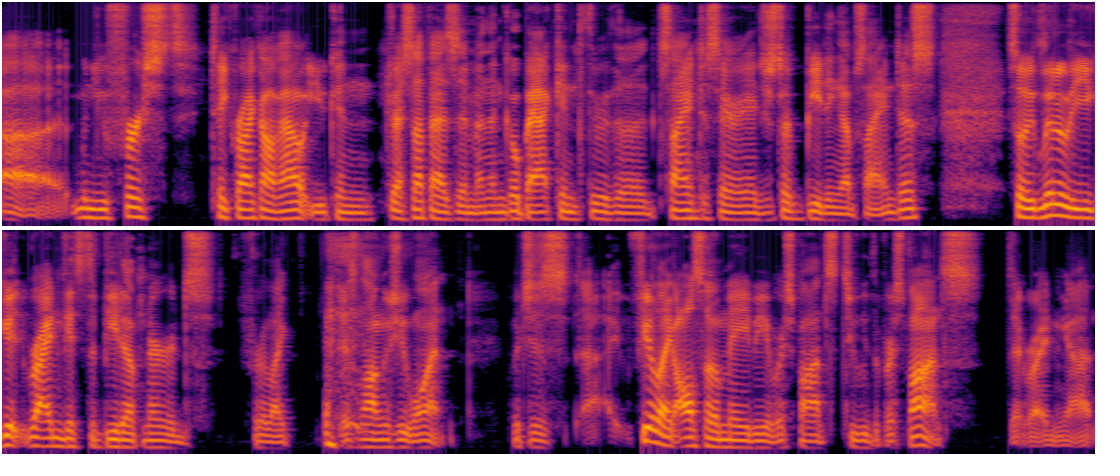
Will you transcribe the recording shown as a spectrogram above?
uh, when you first take Rykov out, you can dress up as him and then go back in through the scientist area and just start beating up scientists. So literally, you get Raiden gets to beat up nerds for like as long as you want, which is I feel like also maybe a response to the response that Raiden got.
